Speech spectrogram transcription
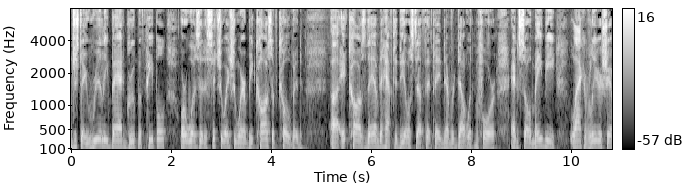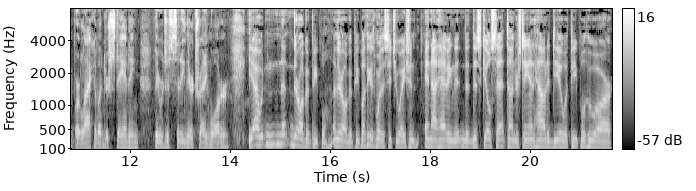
just a really bad group of people, or was it a situation where because of COVID? Uh, it caused them to have to deal with stuff that they'd never dealt with before, and so maybe lack of leadership or lack of understanding. They were just sitting there treading water. Yeah, I would, they're all good people. And they're all good people. I think it's more the situation and not having the, the, the skill set to understand how to deal with people who are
